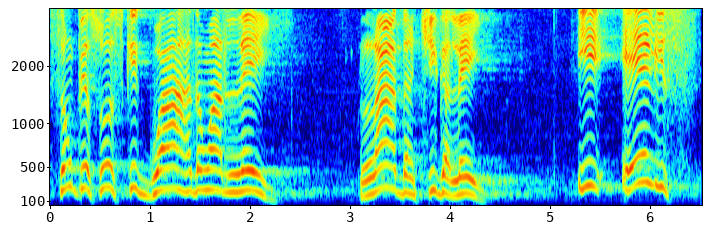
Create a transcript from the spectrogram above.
são pessoas que guardam a lei, lá da antiga lei. E eles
